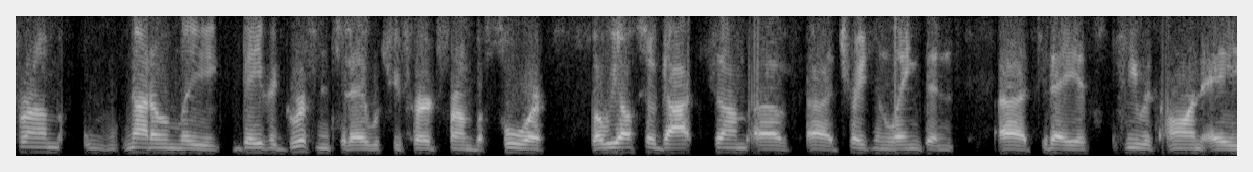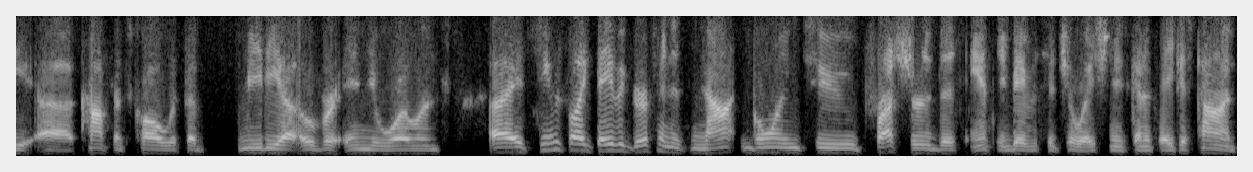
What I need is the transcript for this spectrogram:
from not only David Griffin today, which we've heard from before, but we also got some of uh, Trajan Langdon uh, today as he was on a uh, conference call with the media over in New Orleans. Uh, it seems like David Griffin is not going to pressure this Anthony Davis situation. He's going to take his time.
